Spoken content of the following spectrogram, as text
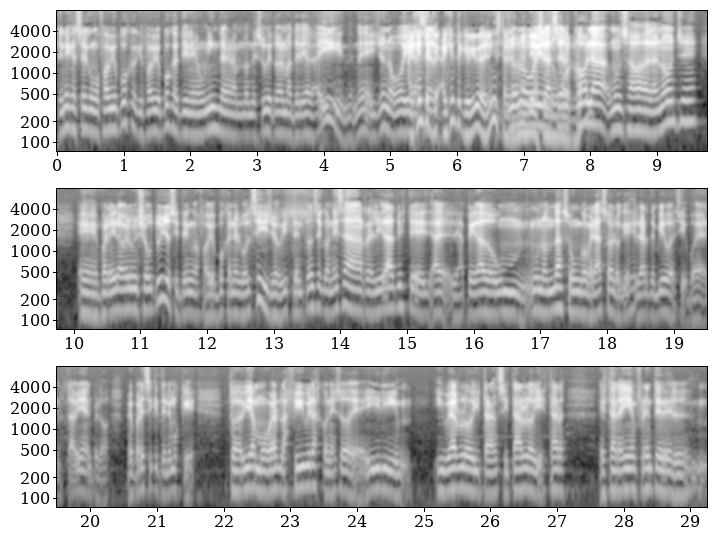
tenés que hacer como Fabio Poja, que Fabio Poja tiene un Instagram donde sube todo el material ahí, ¿entendés? Y yo no voy a ir Hay a gente, hacer- que, hay gente que vive del Instagram. yo no voy a ir a hacer humor, ¿no? cola un sábado de la noche eh, para ir a ver un show tuyo si tengo a Fabio Poja en el bolsillo, ¿viste? Entonces con esa realidad, ¿viste? Ha- le ha pegado un, un ondazo, un gomerazo a lo que es el arte en vivo, decir, bueno, está bien, pero me parece que tenemos que todavía mover las fibras con eso de ir y, y verlo y transitarlo y estar, estar ahí enfrente del,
